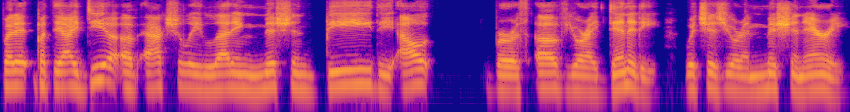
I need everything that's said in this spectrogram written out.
but it but the idea of actually letting mission be the outbirth of your identity, which is you're a missionary.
